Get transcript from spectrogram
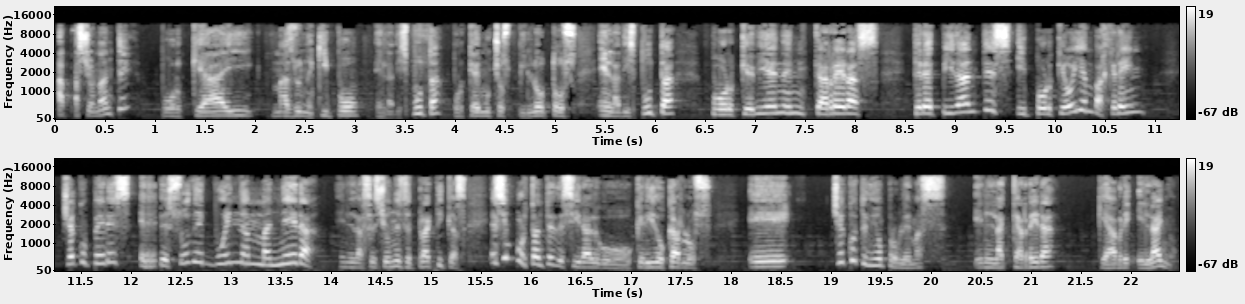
apasionante porque hay más de un equipo en la disputa, porque hay muchos pilotos en la disputa, porque vienen carreras trepidantes y porque hoy en Bahrein Checo Pérez empezó de buena manera en las sesiones de prácticas. Es importante decir algo, querido Carlos. Eh, Checo ha tenido problemas en la carrera que abre el año.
